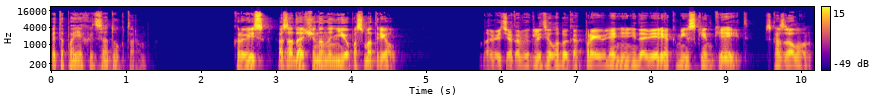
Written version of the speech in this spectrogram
это поехать за доктором. Крейс озадаченно на нее посмотрел. «Но ведь это выглядело бы как проявление недоверия к мисс Кинкейт», — сказал он.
